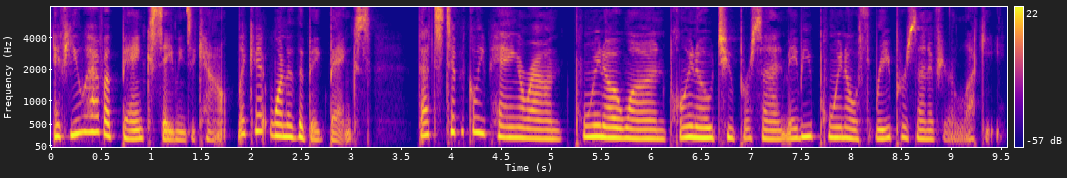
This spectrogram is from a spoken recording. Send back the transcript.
If you have a bank savings account, like at one of the big banks, that's typically paying around 0.01, 0.02%, maybe 0.03% if you're lucky.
